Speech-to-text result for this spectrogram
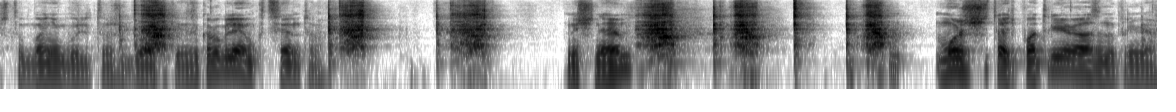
чтобы они были тоже гладкие. Закругляем к центру. Начинаем. Можно считать по три раза, например.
